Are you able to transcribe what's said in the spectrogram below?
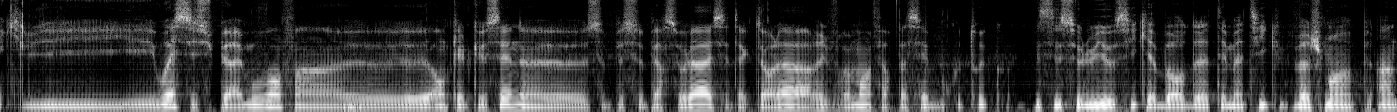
et qui lui et ouais c'est super émouvant enfin euh, en quelques scènes euh, ce, ce perso là cet acteur là arrive vraiment à faire passer beaucoup de trucs quoi. Et c'est celui aussi qui aborde la thématique vachement imp- in-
